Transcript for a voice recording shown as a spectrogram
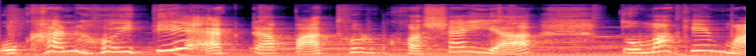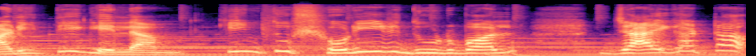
ওখান হইতে একটা পাথর খসাইয়া তোমাকে মারিতে গেলাম। কিন্তু শরীর দুর্বল, জায়গাটা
